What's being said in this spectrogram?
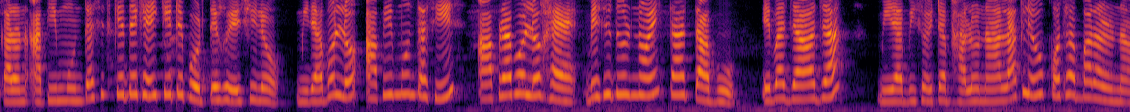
কারণ আপিম মুন্তাসিসকে দেখেই কেটে পড়তে হয়েছিল। মীরা বলল, আপিম মুন্তাসিস আপরা বলল হ্যাঁ বেশি দূর নয়, তার তাবু। এবার যাওয়া যাক মীরা বিষয়টা ভালো না লাগলেও কথা বাড়ালো না।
